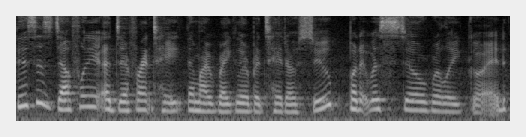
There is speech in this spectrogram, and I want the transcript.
This is definitely a different take than my regular potato soup, but it was still really good.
